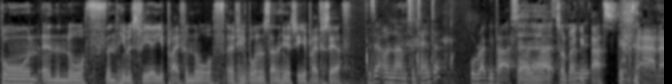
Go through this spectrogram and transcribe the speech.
born in the Northern Hemisphere, you play for North. And if you're born in the Southern Hemisphere, you play for South. is that on um, Setanta or Rugby Pass? Rugby Uh, Pass it's on Rugby Pass. nah, nah,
